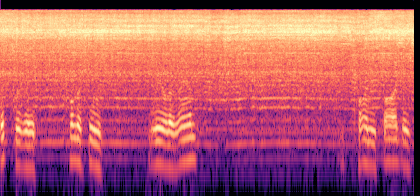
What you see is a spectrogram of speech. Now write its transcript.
Old of the polishing wheel around. Tiny fibres.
